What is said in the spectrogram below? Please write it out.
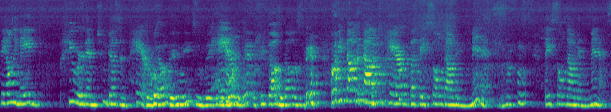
they only made fewer than two dozen pairs. Well, they didn't need to make it more than that for three thousand dollars a pair. Three thousand dollars a pair, but they sold out in minutes. They sold out in minutes.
